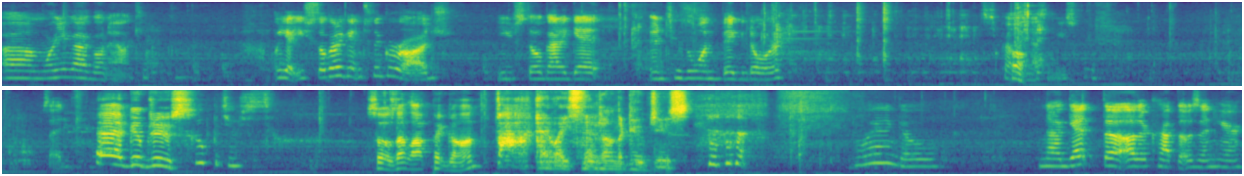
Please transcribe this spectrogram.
Um, where you gotta go now? Oh yeah, you still gotta get into the garage. You still gotta get into the one big door. It's probably Oh. nothing useful. Said Ah, goop juice. goop juice. So is that lockpick gone? Fuck! I wasted it on the goop juice. Where to go? Now get the other crap that was in here.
